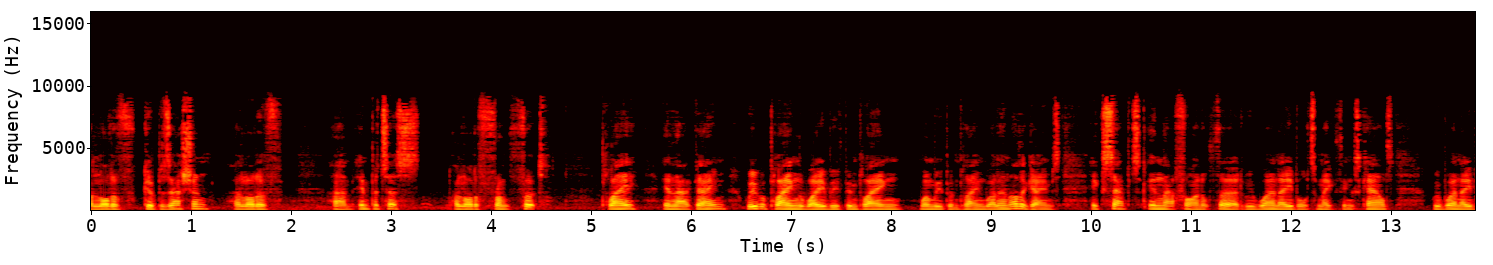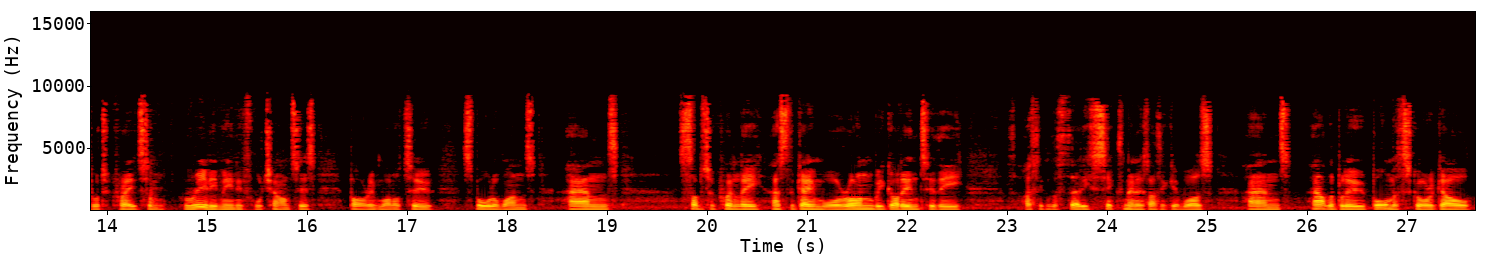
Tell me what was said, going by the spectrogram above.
a lot of good possession, a lot of um, impetus, a lot of front foot play in that game. We were playing the way we've been playing when we've been playing well in other games, except in that final third. We weren't able to make things count. We weren't able to create some really meaningful chances, barring one or two smaller ones. And subsequently, as the game wore on, we got into the, I think the 36th minute, I think it was, and out the blue, Bournemouth score a goal.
